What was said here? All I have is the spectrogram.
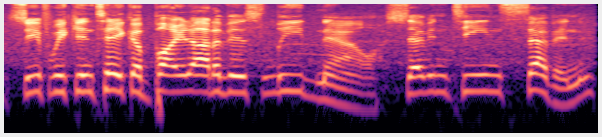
Let's see if we can take a bite out of this lead now. 17 7.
